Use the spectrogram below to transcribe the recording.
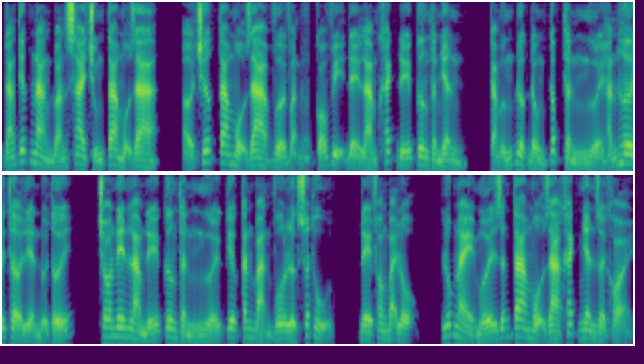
đáng tiếc nàng đoán sai chúng ta mộ ra, ở trước ta mộ ra vừa vặn có vị để làm khách đế cương thần nhân, cảm ứng được đồng cấp thần người hắn hơi thở liền đổi tới, cho nên làm đế cương thần người kia căn bản vô lực xuất thủ, đề phòng bại lộ, lúc này mới dẫn ta mộ ra khách nhân rời khỏi,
